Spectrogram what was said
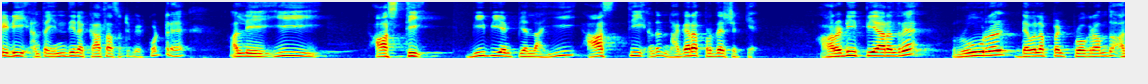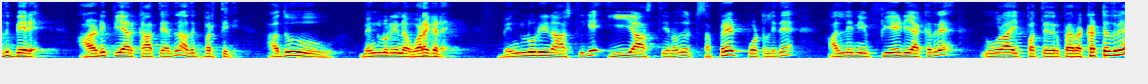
ಎ ಡಿ ಅಂತ ಹಿಂದಿನ ಖಾತಾ ಸರ್ಟಿಫಿಕೇಟ್ ಕೊಟ್ಟರೆ ಅಲ್ಲಿ ಈ ಆಸ್ತಿ ಬಿ ಬಿ ಎಂ ಪಿ ಅಲ್ಲ, ಈ ಆಸ್ತಿ ಅಂದರೆ ನಗರ ಪ್ರದೇಶಕ್ಕೆ. ಆರ್ ಡಿ ಪಿ ಆರ್ ಅಂದರೆ ರೂರಲ್ ಡೆವಲಪ್ಮೆಂಟ್ ಪ್ರೋಗ್ರಾಮ್ದು ಅದು ಬೇರೆ. ಆರ್ ಡಿ ಪಿ ಆರ್ ಖಾತೆ ಅಂದರೆ ಅದಕ್ಕೆ ಬರ್ತೀನಿ. ಅದು ಬೆಂಗಳೂರಿನ ಹೊರಗಡೆ. ಬೆಂಗಳೂರಿನ ಆಸ್ತಿಗೆ ಈ ಆಸ್ತಿ ಅನ್ನೋದು ಸಪ್ರೇಟ್ ಪೋರ್ಟಲ್ ಇದೆ. ಅಲ್ಲಿ ನೀವು ಪಿ ಎ ಡಿ ಹಾಕಿದ್ರೆ ನೂರ ಇಪ್ಪತ್ತೈದು ರೂಪಾಯಿನ ಕಟ್ಟಿದ್ರೆ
